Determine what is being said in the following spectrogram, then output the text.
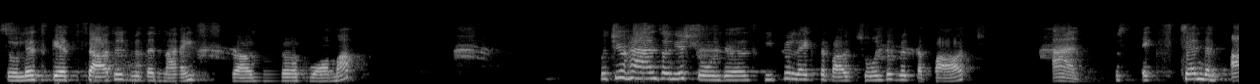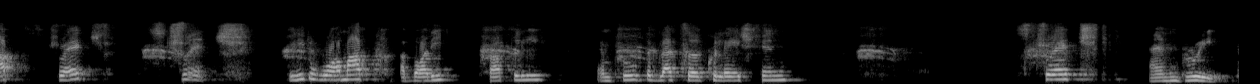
So let's get started with a nice round of warm up. Put your hands on your shoulders, keep your legs about shoulder width apart and just extend them up, stretch, stretch. We need to warm up our body properly, improve the blood circulation, stretch and breathe.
